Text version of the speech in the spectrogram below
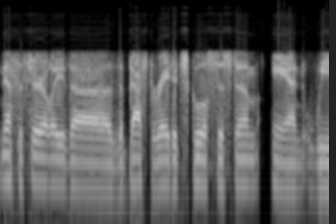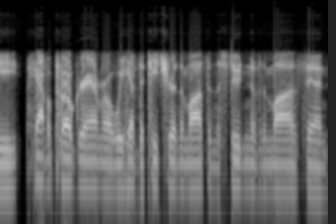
necessarily the the best rated school system and we have a program where we have the teacher of the month and the student of the month and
